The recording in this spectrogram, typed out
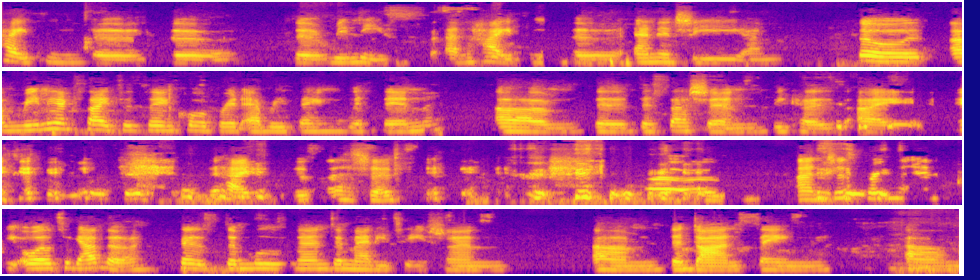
heighten the, the the release and heighten the energy and so I'm really excited to incorporate everything within um, the the session because I the height the session. Um, and just bring the energy all together because the movement, the meditation, um, the dancing, um,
